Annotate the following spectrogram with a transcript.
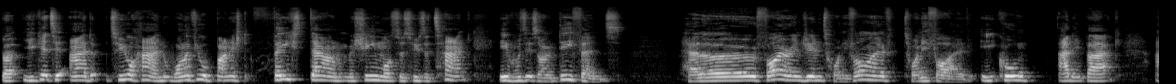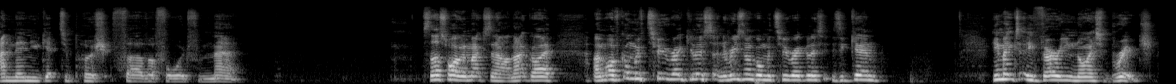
but you get to add to your hand one of your banished face down machine monsters whose attack equals its own defense. Hello, fire engine, 25, 25, equal, add it back, and then you get to push further forward from there. So that's why we're maxing out on that guy. Um, I've gone with two Regulus, and the reason I've gone with two Regulus is again, he makes a very nice bridge.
